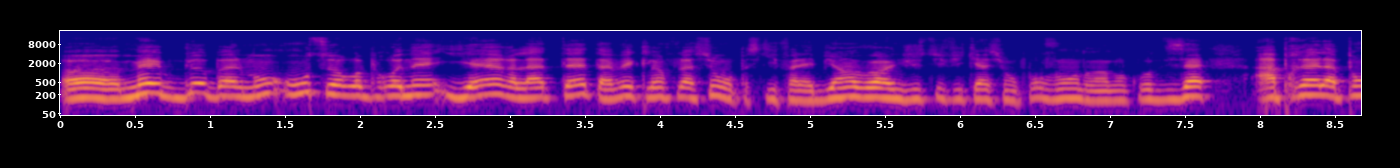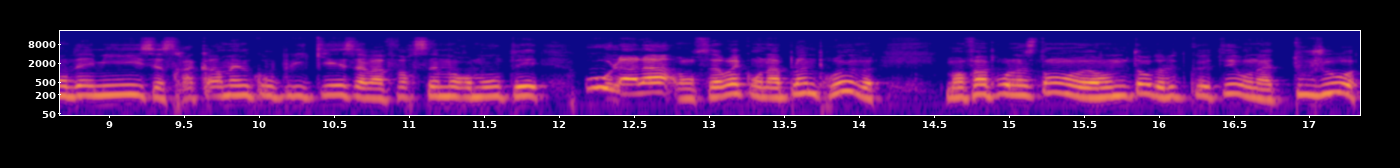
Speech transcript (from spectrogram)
mais globalement on se reprenait hier la tête avec l'inflation, parce qu'il fallait bien avoir une justification pour vendre. Hein. Donc on disait, après la pandémie, ça sera quand même compliqué, ça va forcément remonter. Ouh là là Bon, c'est vrai qu'on a plein de preuves. Mais enfin, pour l'instant, euh, en même temps, de l'autre côté, on a toujours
